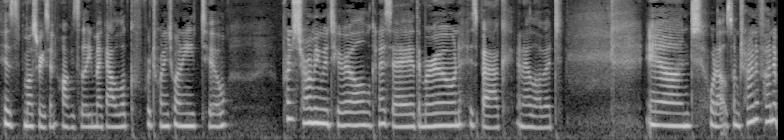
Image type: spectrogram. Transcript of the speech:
his most recent, obviously, Met Gala look for 2022. Prince Charming material. What can I say? The maroon is back, and I love it. And what else? I'm trying to find it.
